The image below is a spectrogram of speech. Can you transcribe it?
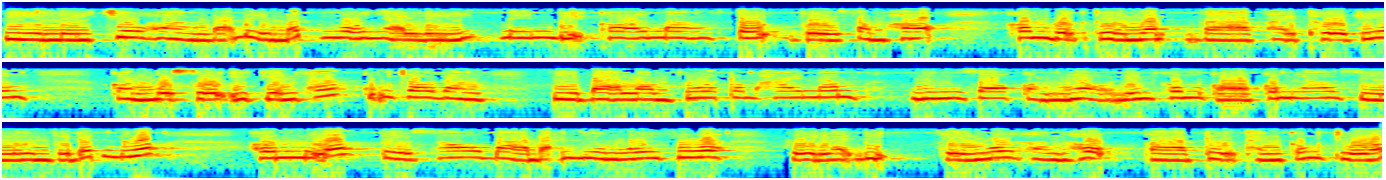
vì Lý Chiêu Hoàng đã để mất ngôi nhà Lý nên bị coi mang tội với dòng họ, không được thừa nhận và phải thờ riêng. Còn một số ý kiến khác cũng cho rằng vì bà làm vua trong 2 năm nhưng do còn nhỏ nên không có công lao gì lớn với đất nước. Hơn nữa, về sau bà đã nhường ngôi vua rồi lại bị phế ngôi hoàng hậu và trở thành công chúa.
